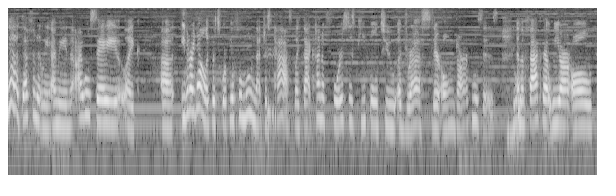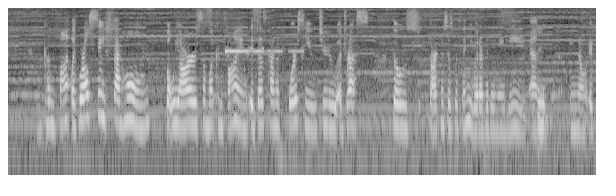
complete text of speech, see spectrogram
Yeah, definitely. I mean, I will say, like, uh, even right now, like the Scorpio full moon that just passed, like that kind of forces people to address their own darknesses. And the fact that we are all confined, like, we're all safe at home, but we are somewhat confined, it does kind of force you to address those darknesses within you, whatever they may be. And, you know, it's,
